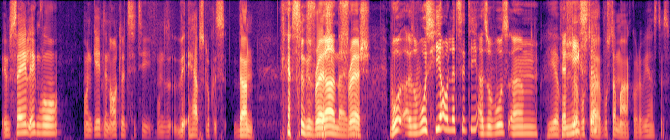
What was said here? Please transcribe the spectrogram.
im Sale irgendwo und geht in Outlet City. Und Herbstlook ist done. Du gesagt, Fresh, Alter. fresh. Wo, also wo ist hier Outlet City? Also wo ist, ähm, Hier, Der Wuster, nächste? Wuster, Wustermark, oder wie heißt das?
